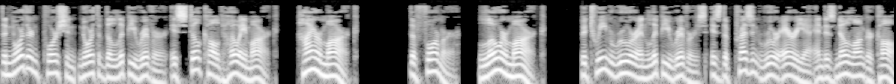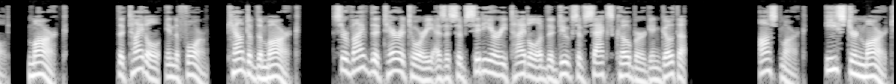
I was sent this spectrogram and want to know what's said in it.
The northern portion north of the Lippe River is still called Hohe Mark higher mark. The former lower mark between Ruhr and Lippe rivers is the present Ruhr area and is no longer called mark. The title, in the form Count of the Mark, survived the territory as a subsidiary title of the Dukes of Saxe-Coburg and Gotha. Ostmark, Eastern March,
